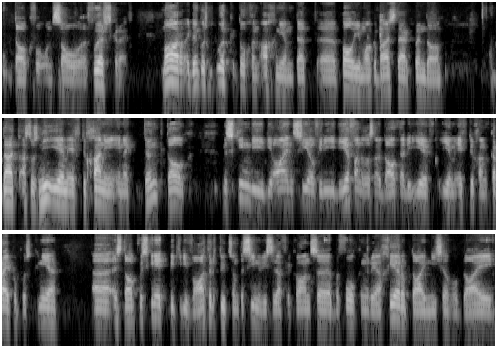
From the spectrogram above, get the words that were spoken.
e dalk vir ons sal uh, voorskryf. Maar ek dink ons moet ook tog in ag neem dat uh Paul jy maak 'n baie sterk punt daar dat as ons nie EMF toe gaan nie en ek dink dalk miskien die die ANC of die idee van dat ons nou dalk na die EF, EMF toe gaan kruip op ons knieë uh is dalk miskien net bietjie die watertoets om te sien hoe die Suid-Afrikaanse bevolking reageer op daai nuus of op daai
